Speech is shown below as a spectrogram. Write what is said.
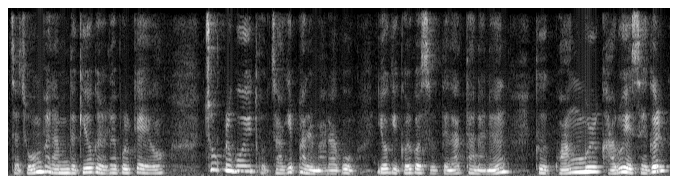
자, 좋은 판 한 번 더 기억을 해볼게요. 초불구의 자기판을 말하고 여기 긁었을 때 나타나는 그 광물 가루의 색을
